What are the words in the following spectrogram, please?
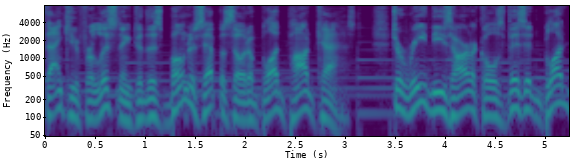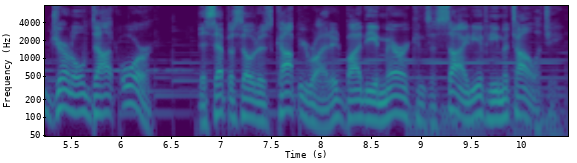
Thank you for listening to this bonus episode of Blood Podcast. To read these articles, visit bloodjournal.org. This episode is copyrighted by the American Society of Hematology.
